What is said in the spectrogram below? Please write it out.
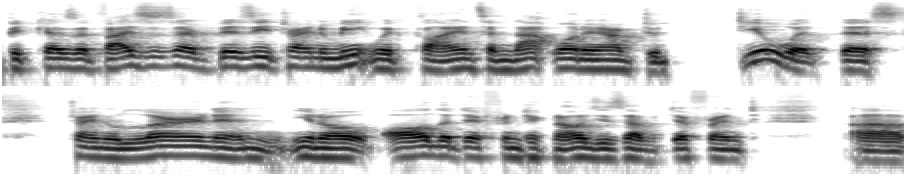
because advisors are busy trying to meet with clients and not wanting to have to deal with this trying to learn and you know all the different technologies have different uh,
